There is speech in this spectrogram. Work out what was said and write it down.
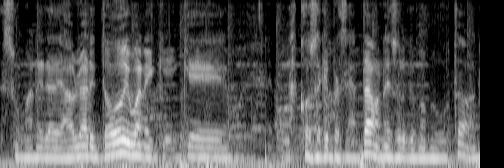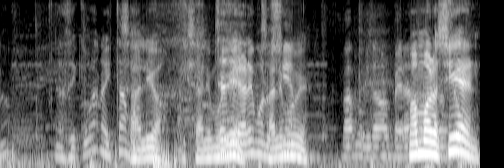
su manera de hablar y todo, y bueno, y que, y que las cosas que presentaban, eso es lo que más me gustaba, ¿no? Así que bueno, ahí estamos. salió. Y salió muy Ya bien. llegaremos Salió muy 100. bien. Vamos, a los sub- 100.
